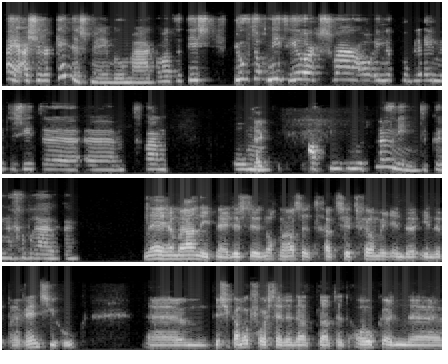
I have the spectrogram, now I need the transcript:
nou ja, als je er kennis mee wil maken. Want het is, je hoeft toch niet heel erg zwaar al in de problemen te zitten, uh, Frank, om nee. ondersteuning te kunnen gebruiken. Nee, helemaal niet. Nee. Dus uh, nogmaals, het gaat, zit veel meer in de, in de preventiehoek. Um, dus ik kan me ook voorstellen dat, dat het ook een, uh,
